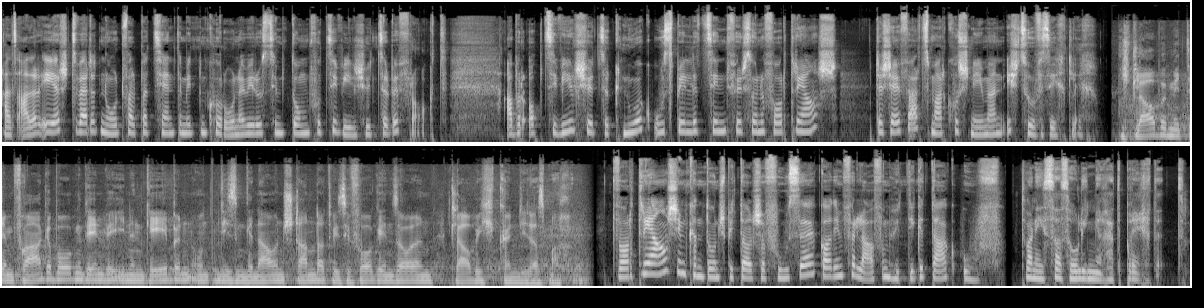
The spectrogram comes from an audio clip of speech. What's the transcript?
Als allererstes werden Notfallpatienten mit dem Coronavirus-Symptom von Zivilschützern befragt. Aber ob Zivilschützer genug ausgebildet sind für so eine Vortriage? Der Chefarzt Markus Schneemann ist zuversichtlich. Ich glaube, mit dem Fragebogen, den wir ihnen geben und diesem genauen Standard, wie sie vorgehen sollen, glaube ich, können die das machen. Die Vortriage im Kantonsspital Schaffhausen geht im Verlauf des heutigen Tages auf. Die Vanessa Solinger hat berichtet.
